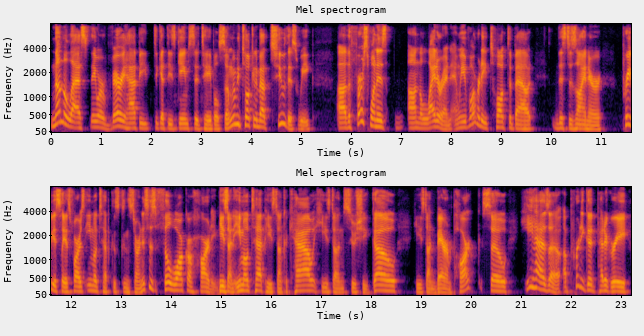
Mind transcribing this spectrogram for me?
nonetheless, they were very happy to get these games to the table. So I'm going to be talking about two this week. Uh, the first one is on the lighter end, and we've already talked about this designer previously as far as Imhotep is concerned. This is Phil Walker Harding. He's done Imhotep, he's done Cacao, he's done Sushi Go, he's done Barenpark. So he has a, a pretty good pedigree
